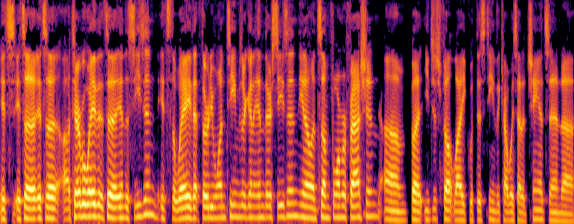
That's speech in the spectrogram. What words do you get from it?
it's it's a it's a, a terrible way that to end the season. It's the way that 31 teams are going to end their season, you know, in some form or fashion. Um, but you just felt like with this team, the Cowboys had a chance, and uh,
